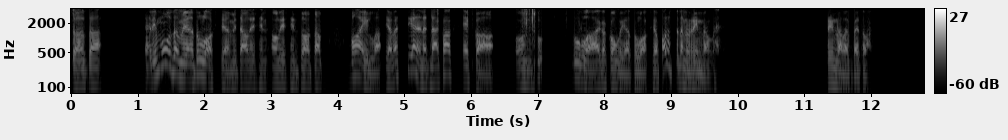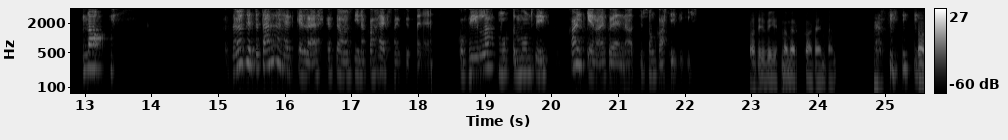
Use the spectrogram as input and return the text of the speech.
Tuota, eli muutamia tuloksia, mitä olisin, olisin tuota vailla. Ja mä tiedän, että nämä kaksi ekaa on su- sulla on aika kovia tuloksia. Paljon vetänyt rinnalle? Rinnalle veto. No, sanoisin, että tällä hetkellä ehkä se on siinä 80 kohdilla, mutta mun siis kaikkien aikojen näyttys on 85. 85, mä merkkaan sen tänne. no,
